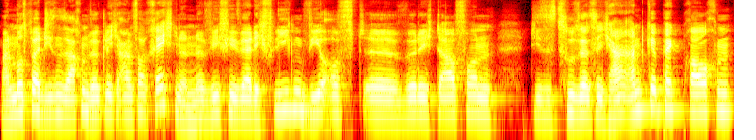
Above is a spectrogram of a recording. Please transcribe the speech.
man muss bei diesen Sachen wirklich einfach rechnen. Ne? Wie viel werde ich fliegen? Wie oft äh, würde ich davon dieses zusätzliche Handgepäck brauchen?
